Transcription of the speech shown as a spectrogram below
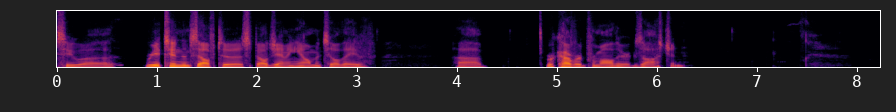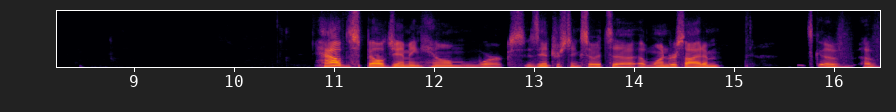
to uh, reattune themselves to a spelljamming helm until they've uh, recovered from all their exhaustion. how the spell jamming helm works is interesting. So it's a, a wondrous item. It's of of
